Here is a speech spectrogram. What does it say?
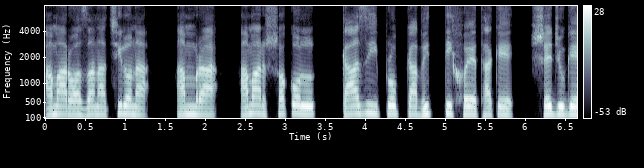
আমার অজানা ছিল না। আমরা, আমার সকল কাজই প্রজ্ঞাভিত্তিক হয়ে থাকে। সে যুগে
